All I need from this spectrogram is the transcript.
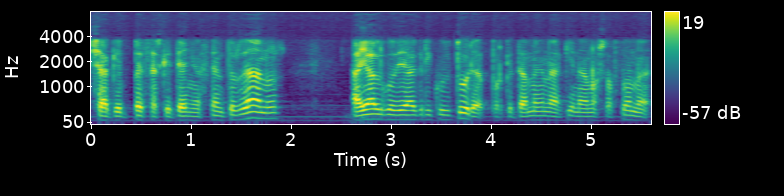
xa que pezas que teñen centos de anos. Hai algo de agricultura, porque tamén aquí na nosa zona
